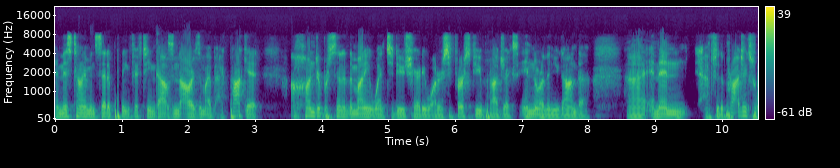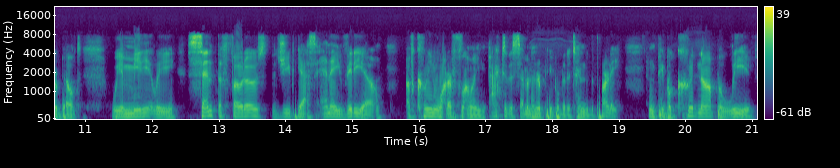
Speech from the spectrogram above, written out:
And this time, instead of putting fifteen thousand dollars in my back pocket, hundred percent of the money went to do Charity Water's first few projects in northern Uganda. Uh, and then after the projects were built, we immediately sent the photos, the GPS, and a video of clean water flowing back to the 700 people that attended the party. And people could not believe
